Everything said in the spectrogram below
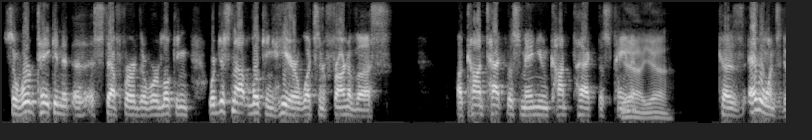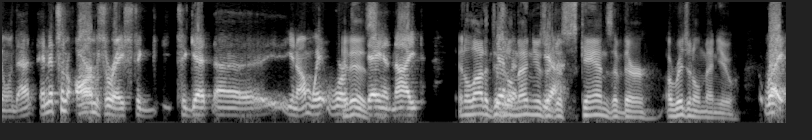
So we're taking it a, a step further. We're looking. We're just not looking here. What's in front of us? A contactless menu and contactless payment yeah. Yeah. because everyone's doing that, and it's an arms race to to get. Uh, you know, I'm wait, working day and night. And a lot of digital but- menus yeah. are just scans of their original menu Right.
